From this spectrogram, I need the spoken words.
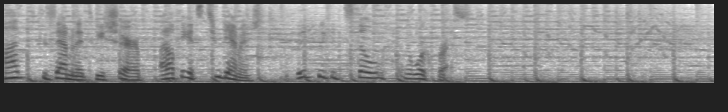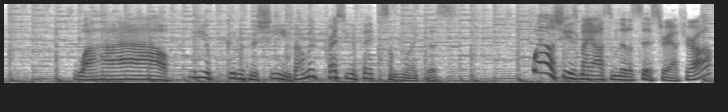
I'll have to examine it to be sure, but I don't think it's too damaged. I believe we could still have it work for us. Wow, you're good with machines, but I'm impressed you can fix something like this. Well, she's my awesome little sister after all.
